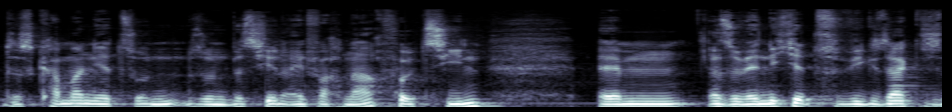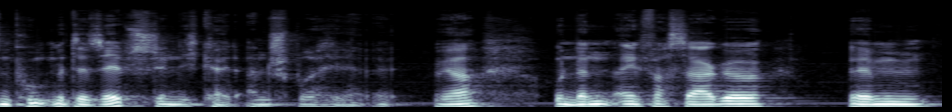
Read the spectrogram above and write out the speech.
das kann man jetzt so, so ein bisschen einfach nachvollziehen. Ähm, also wenn ich jetzt, wie gesagt, diesen Punkt mit der Selbstständigkeit anspreche, äh, ja, und dann einfach sage, ähm,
